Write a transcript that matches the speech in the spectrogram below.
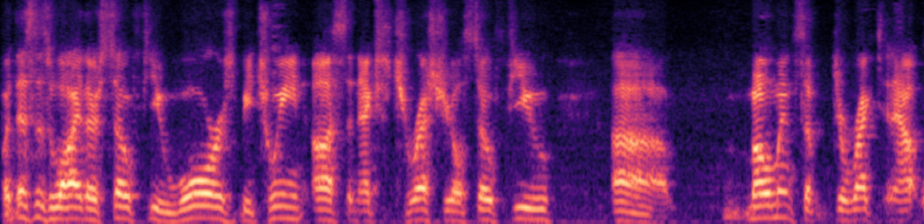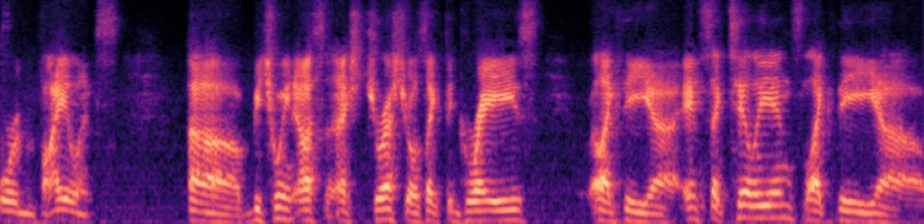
But this is why there's so few wars between us and extraterrestrials, so few uh, moments of direct and outward violence uh, between us and extraterrestrials, like the Greys, like the uh, Insectilians, like the uh,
